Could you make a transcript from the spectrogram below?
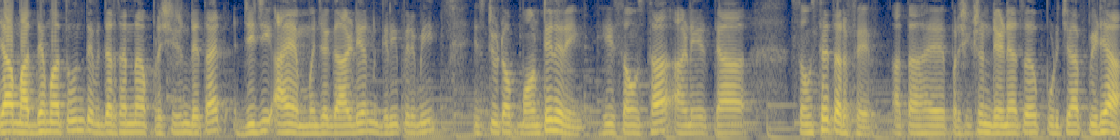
या माध्यमातून ते विद्यार्थ्यांना प्रशिक्षण देत आहेत. जी जी आय एम म्हणजे guardian Giripremi institute of mountaineering ही संस्था आणि त्या संस्थेतर्फे आता हे प्रशिक्षण देण्याचं पुढच्या पिढ्या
